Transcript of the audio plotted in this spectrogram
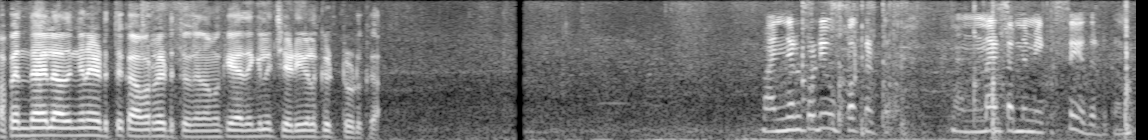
അപ്പൊ എന്തായാലും അതിങ്ങനെ എടുത്ത് കവറിലെടുത്ത് വെക്കാം. നമുക്ക് ഏതെങ്കിലും ചെടികൾക്ക് ഇട്ട് കൊടുക്കാം. മഞ്ഞൾപ്പൊടി ഉപ്പൊക്കെ ഇട്ട് നന്നായിട്ടൊന്ന് മിക്സ് ചെയ്തെടുക്കണം.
